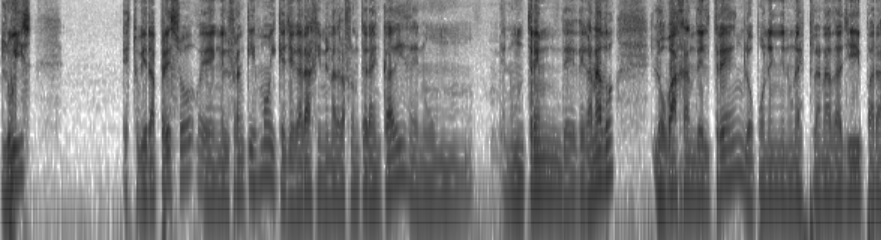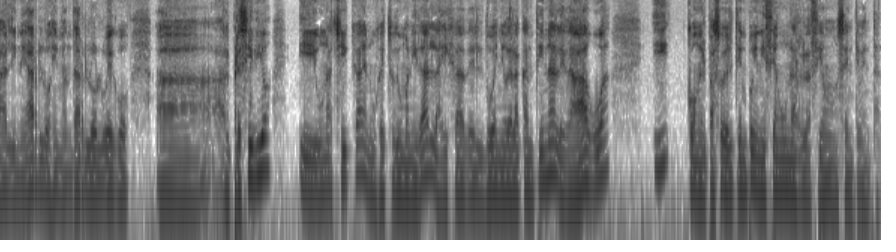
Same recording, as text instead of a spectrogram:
Luis estuviera preso en el franquismo y que llegara a Jimena de la Frontera en Cádiz en un, en un tren de, ganado, lo bajan del tren, lo ponen en una explanada allí para alinearlos y mandarlo luego al presidio y una chica en un gesto de humanidad, la hija del dueño de la cantina, le da agua y con el paso del tiempo inician una relación sentimental.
